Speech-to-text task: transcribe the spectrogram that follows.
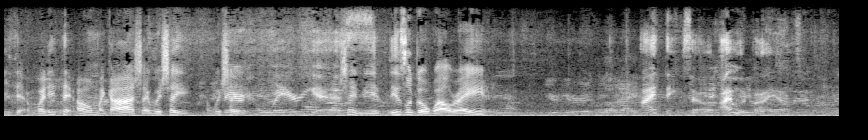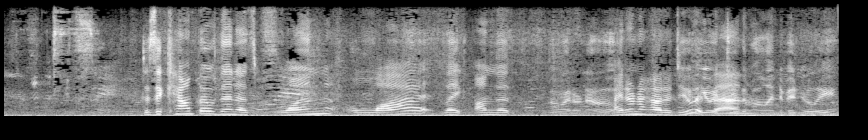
You thi- what do you think? Oh my gosh, I wish I, I wish I, They're hilarious. wish I these will go well, right? I think so. I would buy them. Does it count though then as one lot? Like on the, Oh, I don't know. I don't know how to do it You would then do them all individually.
